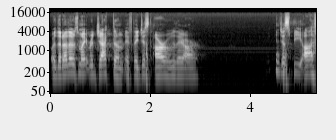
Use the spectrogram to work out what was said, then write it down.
or that others might reject them if they just are who they are. Can just be us.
